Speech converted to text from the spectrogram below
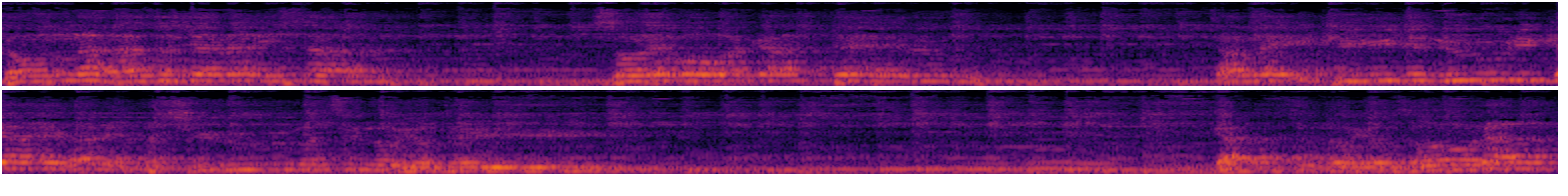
こんなはずじゃないさそれも分かってる ため息で塗り替えられた週末の予定ガラスの夜空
